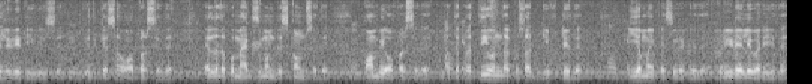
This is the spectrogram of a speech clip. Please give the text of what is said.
L E D T Vs ಇದಕ್ಕೆ ಸಹ ಆಫರ್ಸ್ ಇದೆ. ಎಲ್ಲದಕ್ಕೂ ಮ್ಯಾಕ್ಸಿಮಮ್ ಡಿಸ್ಕೌಂಟ್ಸ್ ಇದೆ. ಕಾಂಬಿ ಆಫರ್ಸ್ ಇದೆ. ಮತ್ತು ಪ್ರತಿಯೊಂದಕ್ಕೂ ಸಹ ಗಿಫ್ಟ್ ಇದೆ. ಇ ಎಂ ಐ ಫೆಸಿಲಿಟಿ ಇದೆ. ಫ್ರೀ ಡೆಲಿವರಿ ಇದೆ.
